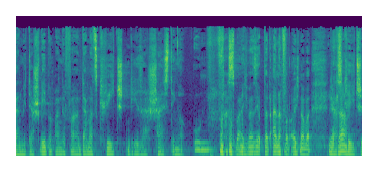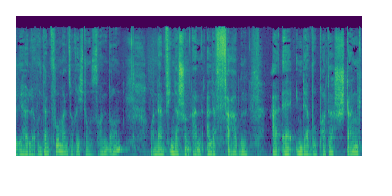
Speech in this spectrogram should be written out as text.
Dann mit der Schwebebahn gefahren. Damals quietschten diese Scheißdinger unfassbar. ich weiß nicht, ob das einer von euch noch war. Ja, das klar. quietschte wie Hölle. Und dann fuhr man so Richtung Sonnenborn. Und dann fing das schon an, alle Farben äh, in der Wupper. Das stank.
